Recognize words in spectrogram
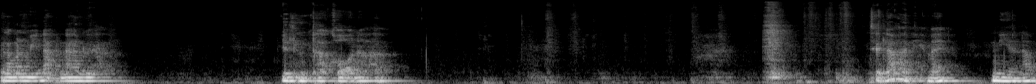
แล้วมันไม่หนักหน้าด้วยค่ะ อย่าลืมทาคอนะคะเสร็จแล้วเห็นไหมเนียนแล้ว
